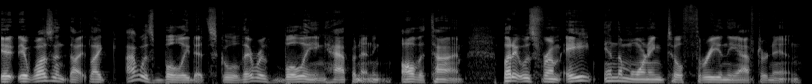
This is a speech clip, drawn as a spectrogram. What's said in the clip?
it, it wasn't that, like I was bullied at school. There was bullying happening all the time, but it was from eight in the morning till three in the afternoon,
